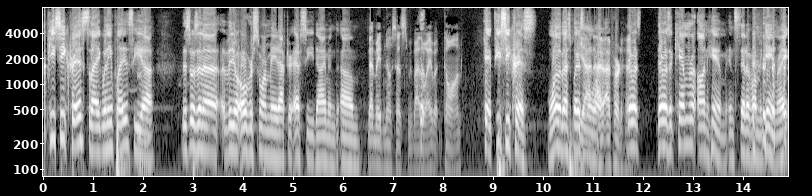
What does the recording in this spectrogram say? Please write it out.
PC Chris, like when he plays, he uh, this was in a, a video Overstorm made after FC Diamond. Um, that made no sense to me, by the way. But go on. okay, PC Chris, one of the best players yeah, in the world. I, I've heard of him. there was there was a camera on him instead of on the game, right?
